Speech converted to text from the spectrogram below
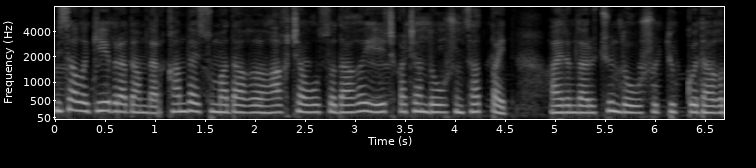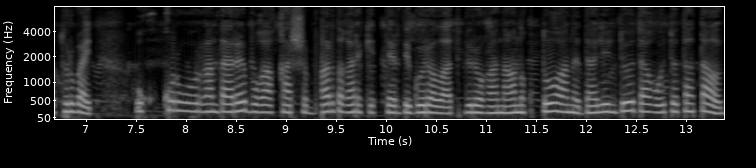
мисалы кээ бир адамдар кандай суммадагы акча болсо дагы эч качан добушун сатпайт. Айрымдар үчүн добушу түккө дагы турбайт. Укук коргоо органдары буга каршы баардык аракеттерди көрө алат бирок аны аныктоо аны далилдөө дагы өтө татаал.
